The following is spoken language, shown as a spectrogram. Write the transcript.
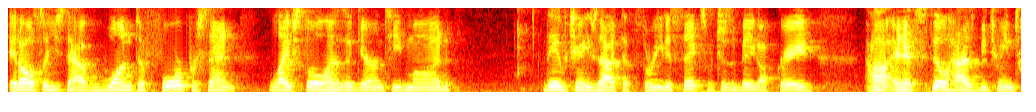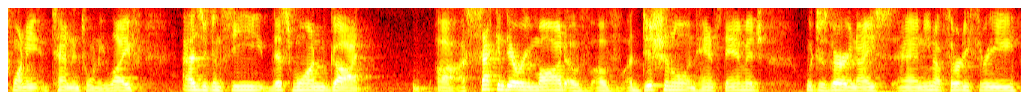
It also used to have 1 to 4% life stolen as a guaranteed mod. They've changed that to 3 to 6, which is a big upgrade. Uh, and it still has between 20, 10 and 20 life. As you can see, this one got uh, a secondary mod of, of additional enhanced damage, which is very nice. And, you know, 33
